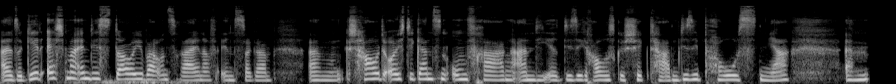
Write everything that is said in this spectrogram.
Also geht echt mal in die Story bei uns rein auf Instagram. Ähm, schaut euch die ganzen Umfragen an, die, ihr, die sie rausgeschickt haben, die sie posten, ja. Ähm,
